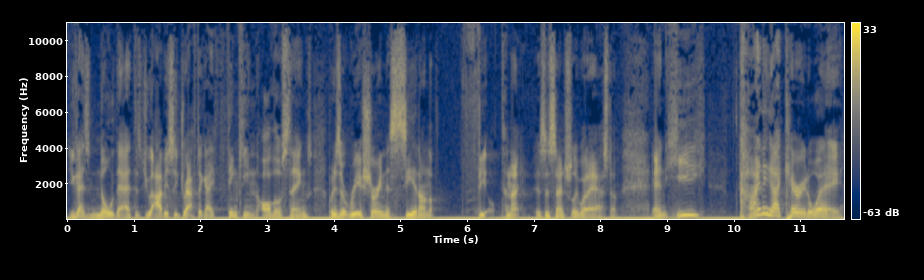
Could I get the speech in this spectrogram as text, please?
you guys know that that you obviously draft a guy thinking all those things, but is it reassuring to see it on the field tonight? Is essentially what I asked him, and he kind of got carried away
